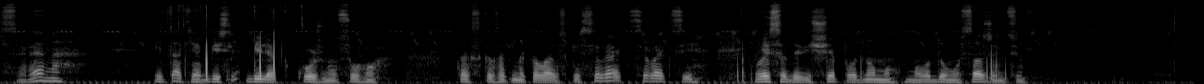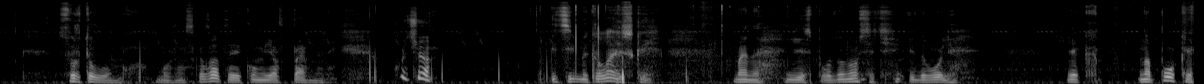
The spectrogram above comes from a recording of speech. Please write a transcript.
Сирена. І так я біля кожного свого, так сказати, Миколаївської селекції висадив іще по одному молодому саджанцю. Сортовому, можна сказати, якому я впевнений. Хоча і ці Миколаївські в мене є плодоносять і доволі, як на поки,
